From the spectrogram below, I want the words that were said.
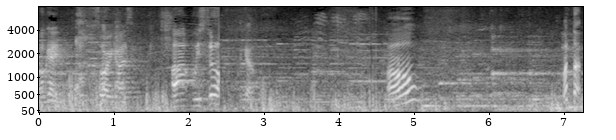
okay, sorry guys. Uh, we still. go. Oh? What the?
